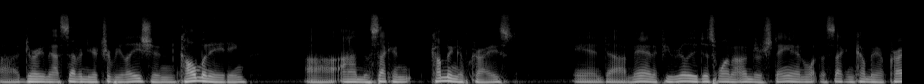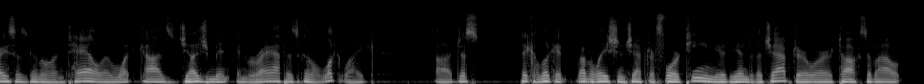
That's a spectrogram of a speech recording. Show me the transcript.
uh, during that seven-year tribulation, culminating uh, on the second coming of Christ. And uh, man, if you really just want to understand what the second coming of Christ is going to entail and what God's judgment and wrath is going to look like, uh, just take a look at Revelation chapter 14 near the end of the chapter, where it talks about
